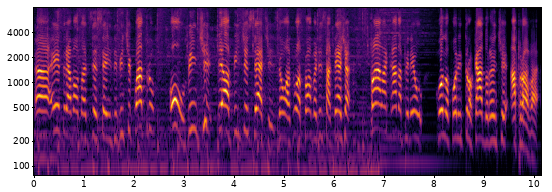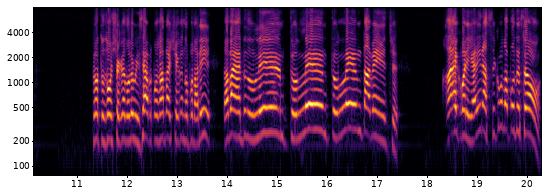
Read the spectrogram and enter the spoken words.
ah, entre a volta 16 e 24 ou 20 e a 27. São as duas provas de estratégia para cada pneu quando forem trocar durante a prova. Pilotos vão chegando, o Lewis Hamilton já vai chegando por ali, já vai andando lento, lento, lentamente. Raikkonen ali na segunda posição.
